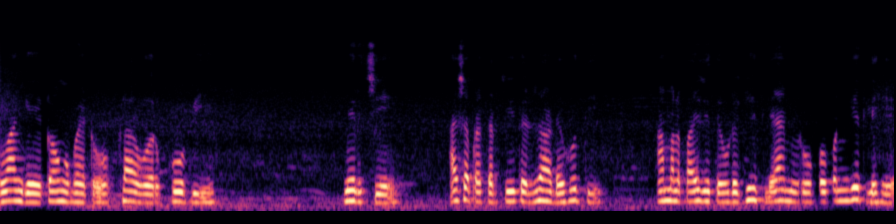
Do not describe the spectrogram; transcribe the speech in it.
वांगे टोमॅटो फ्लावर कोबी मिरची अशा प्रकारची इतर झाडं होती. आम्हाला पाहिजे तेवढे घेतले आम्ही रोपं पण घेतले हे.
